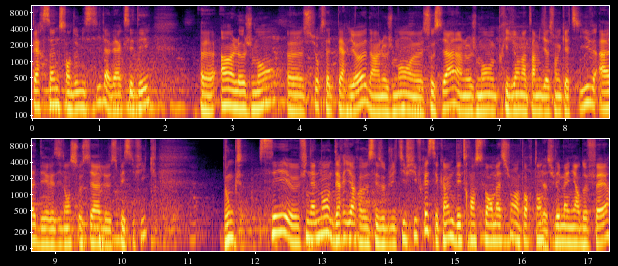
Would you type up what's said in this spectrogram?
personnes sans domicile avaient accédé euh, un logement euh, sur cette période, un logement euh, social, un logement privé en intermédiation locative, à des résidences sociales spécifiques. Donc c'est finalement derrière ces objectifs chiffrés, c'est quand même des transformations importantes des manières de faire,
